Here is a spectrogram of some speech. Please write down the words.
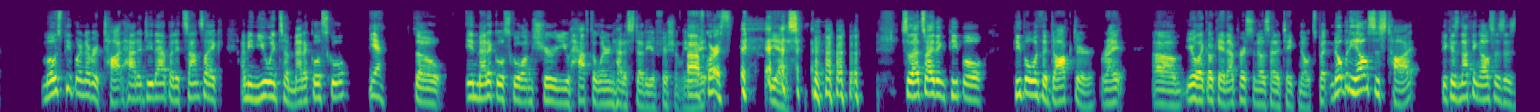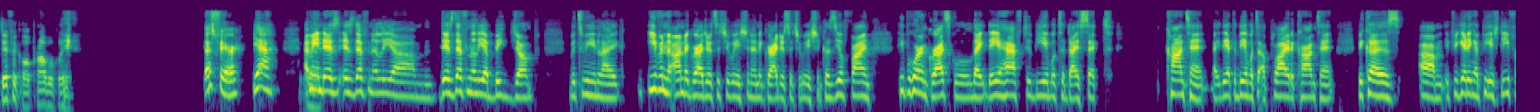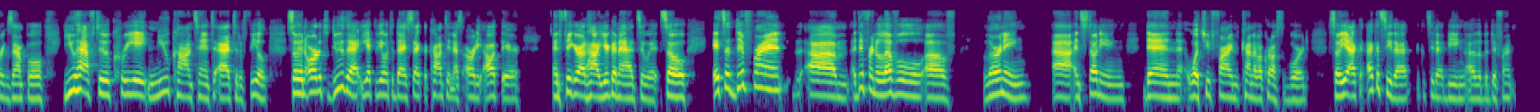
most people are never taught how to do that but it sounds like i mean you went to medical school yeah so in medical school, I'm sure you have to learn how to study efficiently. Uh, Of course. yes. so that's why I think people people with a doctor, right? Um, you're like, okay, that person knows how to take notes, but nobody else is taught because nothing else is as difficult, probably. That's fair. Yeah. yeah. I mean, there's is definitely um there's definitely a big jump between like even the undergraduate situation and the graduate situation because you'll find people who are in grad school, like they have to be able to dissect content, like they have to be able to apply the content because um, if you're getting a PhD, for example, you have to create new content to add to the field. So in order to do that, you have to be able to dissect the content that's already out there and figure out how you're going to add to it. So it's a different um, a different level of learning uh, and studying than what you'd find kind of across the board. So yeah, I, I could see that. I could see that being a little bit different.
